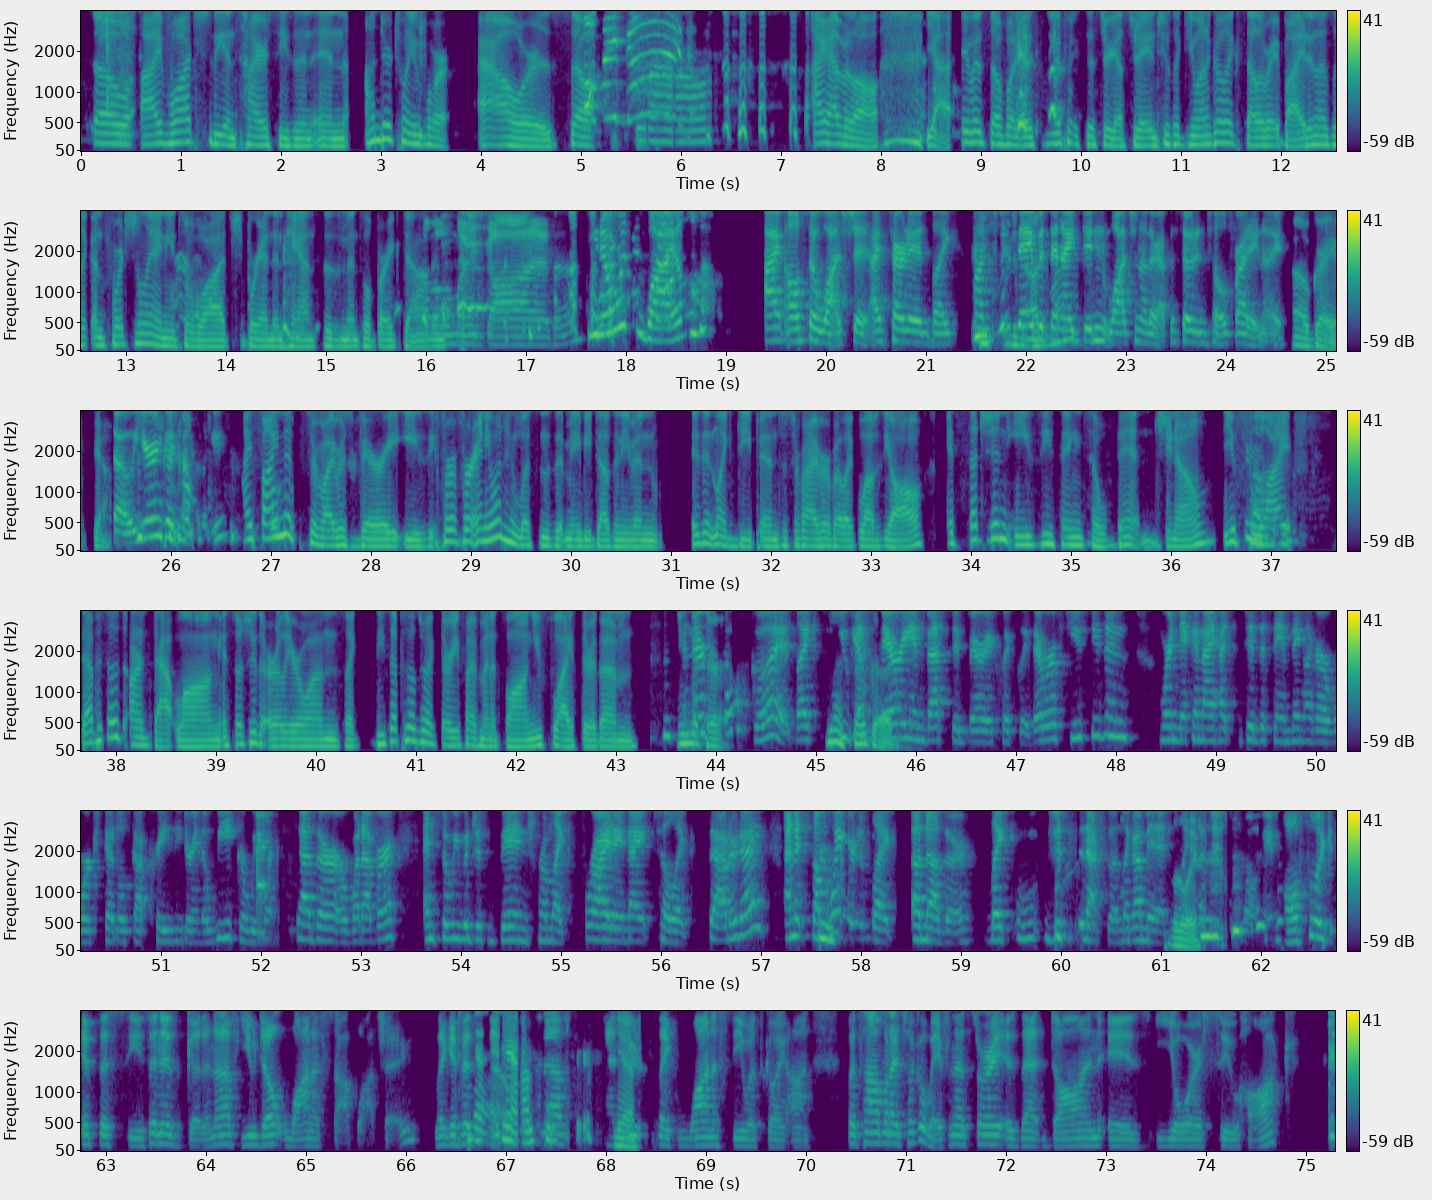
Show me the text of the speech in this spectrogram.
so I've watched the entire season in under 24 hours. So Oh my god. I have it all. Yeah, it was so funny. I was sitting with my sister yesterday and she was like, Do you want to go like celebrate Biden? I was like, Unfortunately, I need to watch Brandon Hantz's mental breakdown. oh And my god. You know what's wild? I also watched it. I started like on Tuesday, but then other I didn't watch another episode until Friday night. oh, great. Yeah. So you're in good company. I find that Survivor's very easy for for anyone who listens that maybe doesn't even isn't like deep into Survivor but like loves y'all. It's such an easy thing to binge, you know? You fly the episodes aren't that long, especially the earlier ones. Like these episodes are like 35 minutes long. You fly through them. You and they're so good. Like Yeah, you so get good. very invested very quickly. There were a few seasons where Nick and I had did the same thing. Like our work schedules got crazy during the week, or we weren't together, or whatever. And so we would just binge from like Friday night till like Saturday. And at some Hmm. point, you're just like another, like w- just the next one. Like I'm in. Totally. Like, let's keep going. Also, like if the season is good enough, you don't want to stop watching. Like if it's Yeah. Yeah. interesting enough and Yeah. you just like want to see what's going on. But Tom, what I took away from that story is that Dawn is your Sue Hawk.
